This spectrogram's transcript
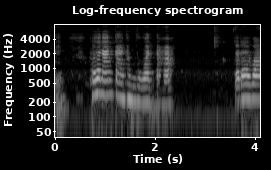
5%เพราะฉะนั้นการคำนวณนะคะ จะได้ว่า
